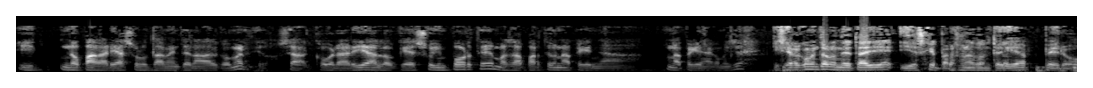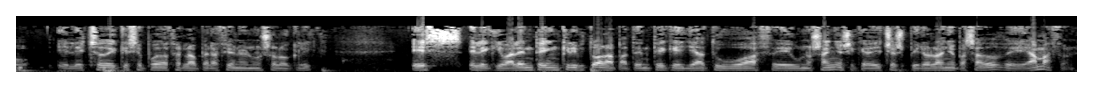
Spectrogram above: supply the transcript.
Y no pagaría absolutamente nada el comercio. O sea, cobraría lo que es su importe, más aparte una pequeña, una pequeña comisión. Quisiera comentar un detalle, y es que parece una tontería, pero el hecho de que se pueda hacer la operación en un solo clic es el equivalente en cripto a la patente que ya tuvo hace unos años y que de hecho expiró el año pasado de Amazon,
